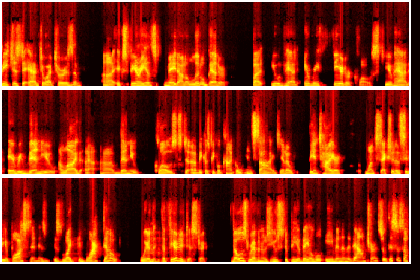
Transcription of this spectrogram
beaches to add to our tourism uh, experience made out a little better. But you have had every theater closed. You've had every venue, a live uh, uh, venue closed uh, because people can't go inside. You know, the entire one section of the city of Boston is is like blacked out where mm-hmm. the, the theater district those revenues used to be available even in the downturn so this is a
